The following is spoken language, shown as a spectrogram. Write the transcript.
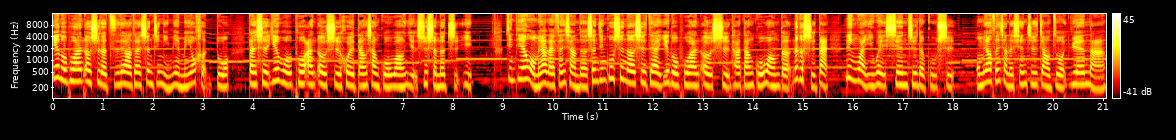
耶罗波安二世的资料在圣经里面没有很多，但是耶罗波安二世会当上国王也是神的旨意。今天我们要来分享的圣经故事呢，是在耶罗波安二世他当国王的那个时代，另外一位先知的故事。我们要分享的先知叫做约拿。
